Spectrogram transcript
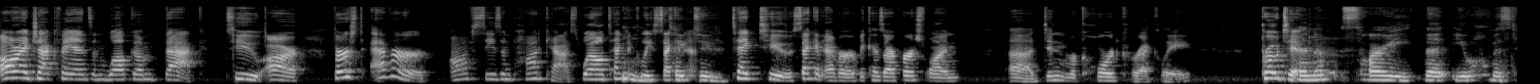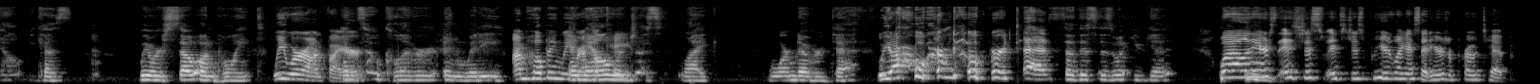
All right, Jack fans, and welcome back to our first ever off-season podcast. Well, technically second Take two. take two, second ever because our first one uh, didn't record correctly. Pro tip: And I'm sorry that you all missed out because we were so on point We were on fire. and so clever and witty. I'm hoping we and now we're just like warmed over death. we are warmed over death. So this is what you get. Well, and here's it's just it's just here's like I said, here's a pro tip.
